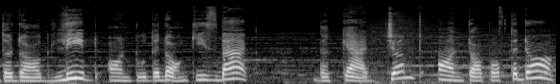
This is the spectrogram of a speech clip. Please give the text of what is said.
The dog leaped onto the donkey's back. The cat jumped on top of the dog.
